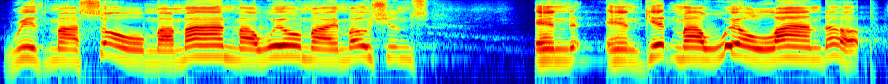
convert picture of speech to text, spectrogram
with my soul, my mind, my will, my emotions, and, and get my will lined up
